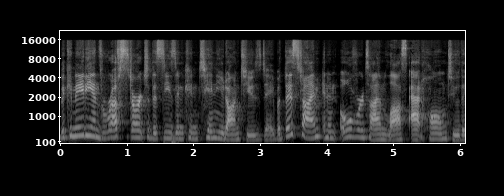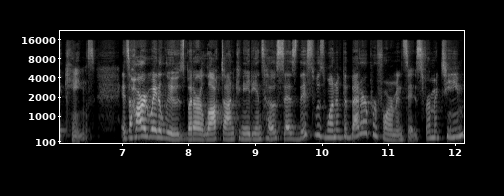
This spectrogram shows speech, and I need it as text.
The Canadiens' rough start to the season continued on Tuesday, but this time in an overtime loss at home to the Kings. It's a hard way to lose, but our Locked On Canadiens host says this was one of the better performances from a team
